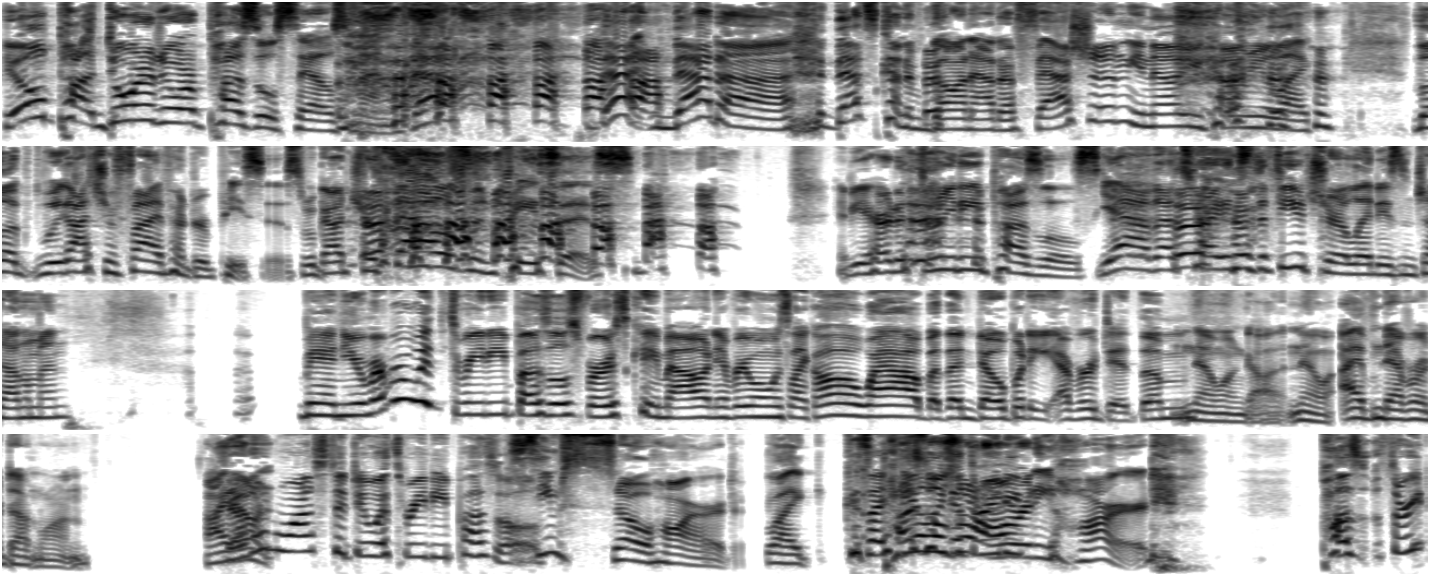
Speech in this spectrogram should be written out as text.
The old pu- door-to-door puzzle salesman. That, that, that, uh, that's kind of gone out of fashion. You know, you come, you're like, look, we got your 500 pieces. We got your 1,000 pieces. Have you heard of 3D puzzles? Yeah, that's right. It's the future, ladies and gentlemen. Man, you remember when 3D puzzles first came out and everyone was like, "Oh wow," but then nobody ever did them. No one got it. No, I've never done one. I no don't. one wants to do a 3D puzzle. seems so hard. Like 'Cause I feel puzzles like a are 3D already hard. Puzz- 3D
